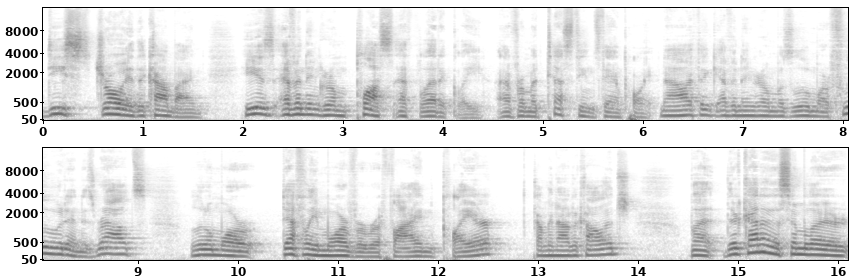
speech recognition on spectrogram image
destroy the combine. He is Evan Engram plus athletically uh, from a testing standpoint. Now, I think Evan Engram was a little more fluid in his routes, a little more, definitely more of a refined player coming out of college. But they're kind of the similar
